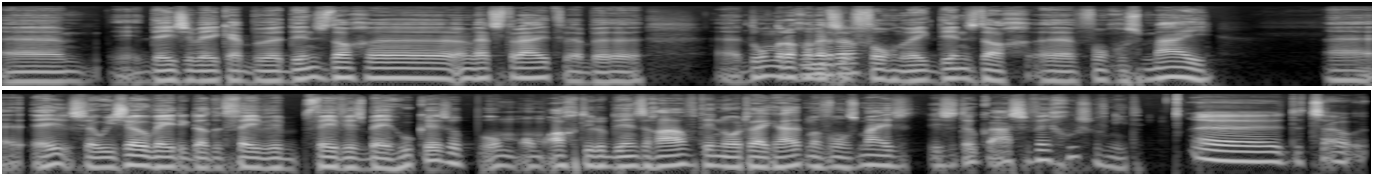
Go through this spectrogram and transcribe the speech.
Ehm, deze week hebben we dinsdag een wedstrijd. We hebben eh, donderdag een Donderdag. wedstrijd. Volgende week dinsdag eh, volgens mij Eh, sowieso weet ik dat het VV, VVSB Hoek is op, om, om 8 uur op dinsdagavond in Noordwijkerhout. Maar volgens mij is, is het ook ACV Goes of niet? Dat zou,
